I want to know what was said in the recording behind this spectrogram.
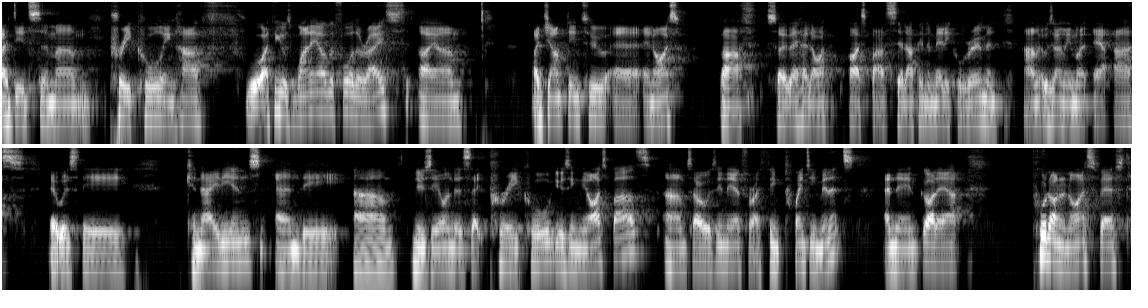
I did some um, pre cooling half. Well, I think it was one hour before the race. I um, I jumped into a, an ice bath. So they had ice baths set up in the medical room, and um, it was only my, us. It was the Canadians and the um, New Zealanders that pre-cooled using the ice baths. Um, so I was in there for I think 20 minutes, and then got out, put on an ice vest,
